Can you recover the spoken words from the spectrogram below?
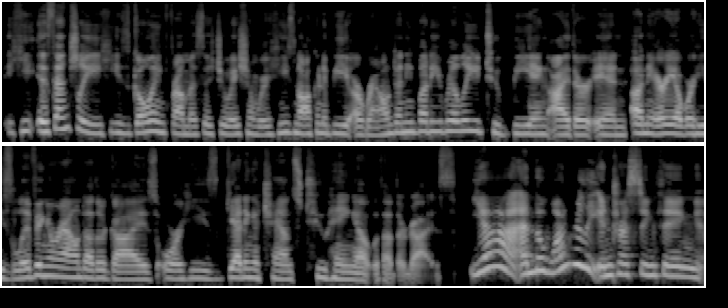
he essentially he's going from a situation where he's not going to be around anybody really to being either in an area where he's living around other guys or he's getting a chance to hang out with other guys. Yeah, and the one really interesting thing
